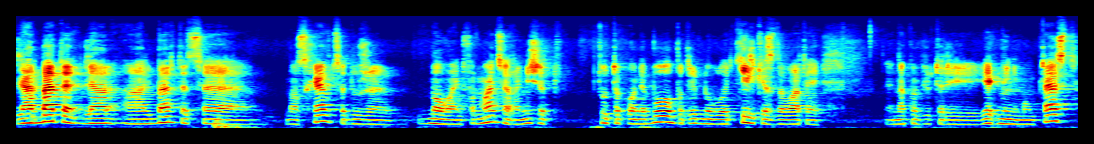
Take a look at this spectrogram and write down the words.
Для Альберти, для Альберти це must have, це дуже нова інформація. Раніше тут такого не було, потрібно було тільки здавати на комп'ютері як мінімум тест,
